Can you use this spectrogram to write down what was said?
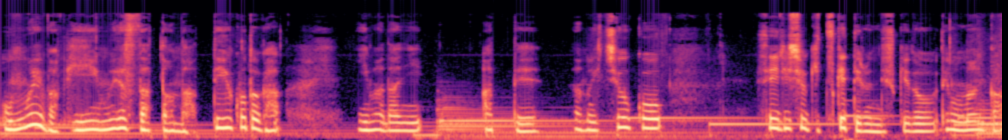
思えば PMS だったんだっていうことが未だにあってあの一応こう生理周期つけてるんですけどでもなんか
